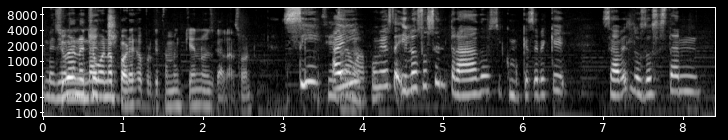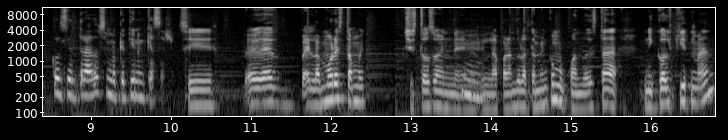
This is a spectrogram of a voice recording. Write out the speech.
me si dio hubieran un hecho buena pareja porque también Keanu es galanzón Sí, Sí, está ahí hubiera Y los dos centrados y como que se ve que, ¿sabes? Los dos están concentrados en lo que tienen que hacer. Sí, eh, el amor está muy chistoso en, en- Mm. en la farándula. También como cuando esta Nicole Kidman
